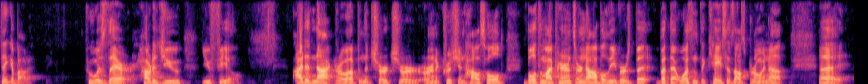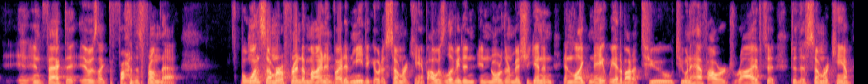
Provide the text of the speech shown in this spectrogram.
Think about it. Who was there? How did you, you feel? I did not grow up in the church or, or in a Christian household. Both of my parents are now believers, but, but that wasn't the case as I was growing up. Uh, in, in, fact, it, it was like the farthest from that. But one summer, a friend of mine invited me to go to summer camp. I was living in, in northern Michigan, and, and like Nate, we had about a two, two and a half hour drive to, to the summer camp.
